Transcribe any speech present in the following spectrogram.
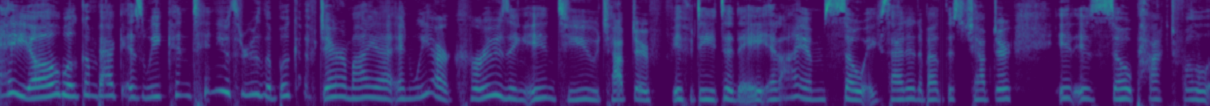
Hey, y'all, welcome back as we continue through the book of Jeremiah, and we are cruising into chapter 50 today. And I am so excited about this chapter. It is so packed full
